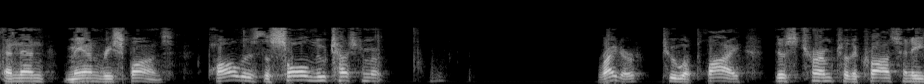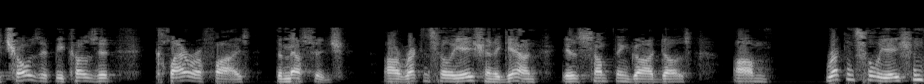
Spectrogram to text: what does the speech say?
and then man responds. Paul is the sole New Testament writer to apply this term to the cross, and he chose it because it clarifies the message. Uh, reconciliation, again, is something God does. Um, reconciliation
